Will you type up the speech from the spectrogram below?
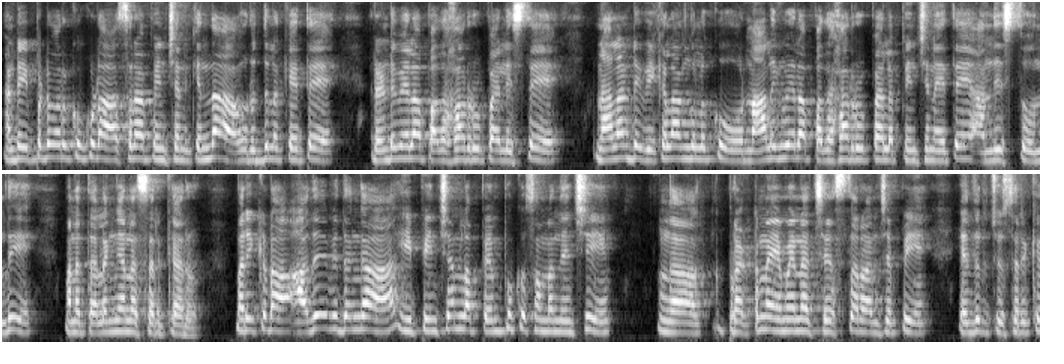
అంటే ఇప్పటి వరకు కూడా ఆసరా పింఛన్ కింద వృద్ధులకైతే రెండు వేల పదహారు రూపాయలు ఇస్తే నాలాంటి వికలాంగులకు నాలుగు వేల పదహారు రూపాయల పింఛన్ అయితే అందిస్తూ ఉంది మన తెలంగాణ సర్కారు. మరి ఇక్కడ అదే విధంగా ఈ పింఛన్ల పెంపుకు సంబంధించి ప్రకటన ఏమైనా చేస్తారా అని చెప్పి ఎదురు చూస్తారు ఇక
